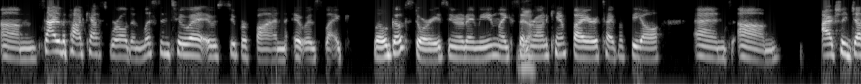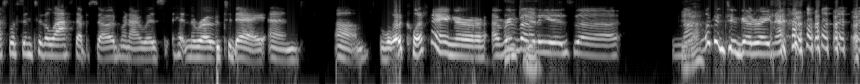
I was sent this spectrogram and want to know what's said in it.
um, side of the podcast world and listen to it it was super fun. It was like little ghost stories you know what i mean? Like sitting Yeah. around a campfire type of feel. And um i actually just listened to the last episode when i was hitting the road today. And um what a cliffhanger. Everybody is uh not Yeah. looking too good right now.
